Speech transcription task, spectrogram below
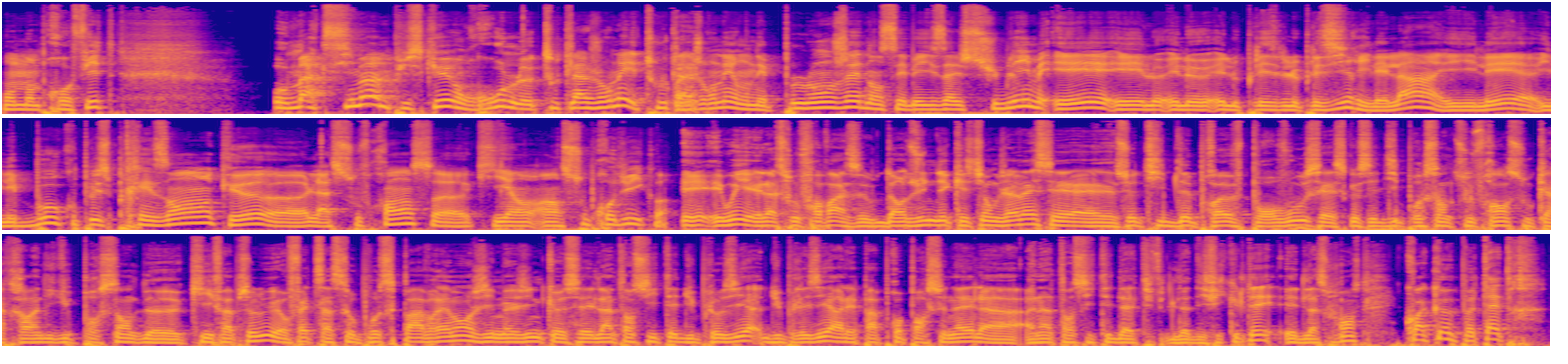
on en profite au maximum puisque on roule toute la journée et toute la journée on est plongé dans ces paysages sublimes et, et, le, et, le, et le, plaisir, le plaisir il est là et il est, il est beaucoup plus présent que euh, la souffrance euh, qui est un, un sous-produit quoi. Et, et oui, et la souffrance, dans une des questions que j'avais, c'est euh, ce type d'épreuve pour vous, c'est est-ce que c'est 10% de souffrance ou 98% de kiff absolu? Et en fait, ça s'oppose pas vraiment. J'imagine que c'est l'intensité du plaisir, du plaisir, elle est pas proportionnelle à, à l'intensité de la, de la difficulté et de la souffrance. Quoique, peut-être.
